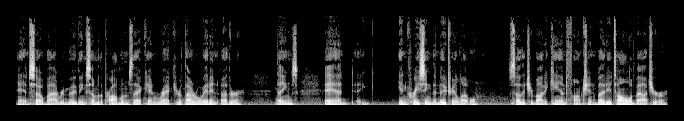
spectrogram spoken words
And so, by removing some of the problems that can wreck your thyroid and other things, and increasing the nutrient level so that your body can function, but it's all about your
